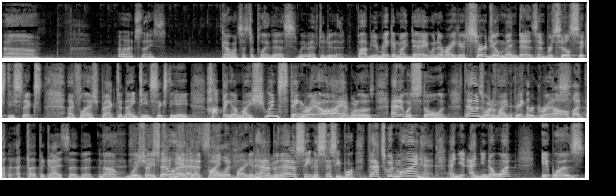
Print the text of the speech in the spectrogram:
Uh, oh, that's nice. Guy wants us to play this. We may have to do that. Bob, you're making my day. Whenever I hear Sergio Mendes and Brazil 66, I flash back to 1968, hopping on my Schwinn Stingray. Oh, I had one of those, and it was stolen. That was one of my big regrets. Oh, I thought I thought the guy said that. No, wish I still had, had that stolen bike It had a was- banana seat and a sissy bar. That's what mine had. And you, and you know what? It was.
